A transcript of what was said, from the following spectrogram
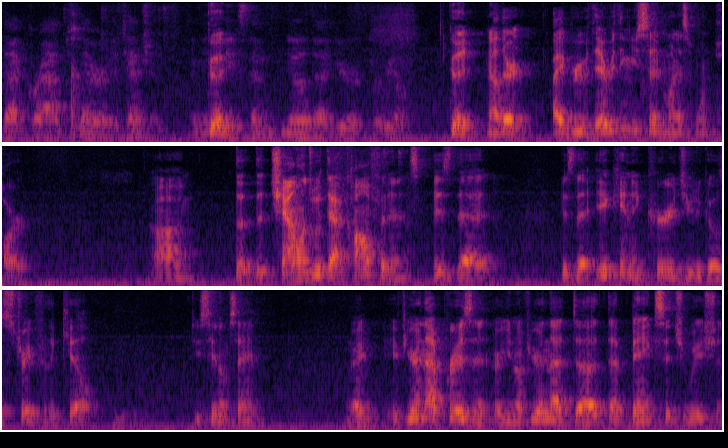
that grabs their attention. I mean, Good. it makes them know that you're for real. Good. Now there, I agree with everything you said minus one part. Um, the the challenge with that confidence is that is that it can encourage you to go straight for the kill. Do you see what I'm saying? Right. If you're in that prison, or you know, if you're in that uh, that bank situation,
